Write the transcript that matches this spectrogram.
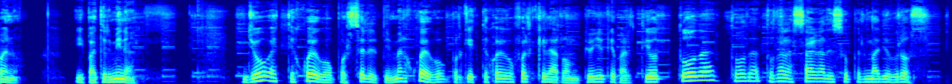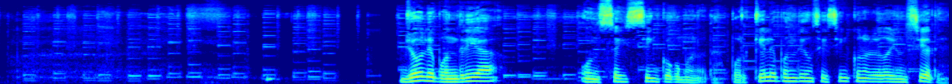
Bueno, y para terminar. Yo este juego, por ser el primer juego, porque este juego fue el que la rompió y el que partió toda, toda, toda la saga de Super Mario Bros. Yo le pondría un 6.5 como nota. ¿Por qué le pondría un 6.5 no le doy un 7?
